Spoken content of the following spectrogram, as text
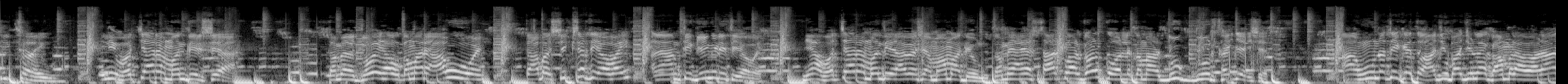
શિક્ષર આવ્યું એની વચારે મંદિર છે તમે જોઈ જાવ તમારે આવવું હોય તો આ બધા શિક્ષરથી અવાય અને આમથી ગીંગડીથી અવાય. ત્યાં વચારે મંદિર આવે છે મામાદેવનું. તમે અહીંયા સાત વાર ગળકો એટલે તમારા દુઃખ દૂર થઈ જાય છે. આ હું નથી કહેતો, આજુબાજુના ગામડાવાળા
